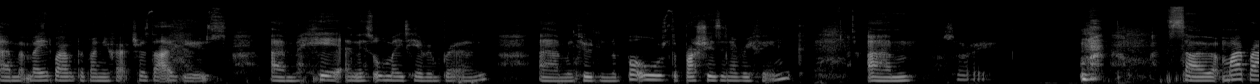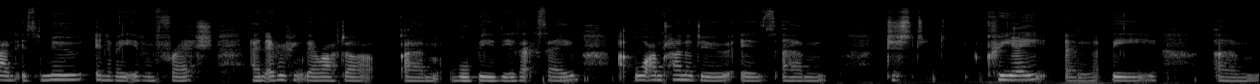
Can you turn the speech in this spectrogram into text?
um, made by the manufacturers that I use um, here, and it's all made here in Britain, um, including the bottles, the brushes, and everything. Um, sorry. so my brand is new, innovative, and fresh, and everything thereafter um, will be the exact same. Uh, what I'm trying to do is um, just create and be um,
